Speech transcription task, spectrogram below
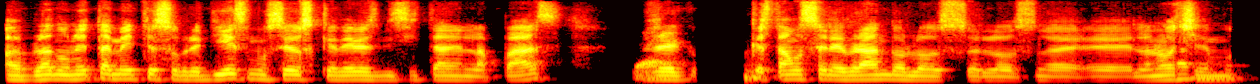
hablando netamente sobre 10 museos que debes visitar en La Paz, que estamos celebrando los, los, eh, la noche de museos.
